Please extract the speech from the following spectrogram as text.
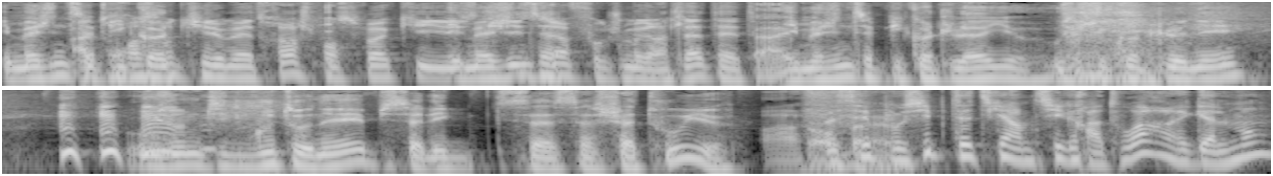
Imagine ça À 300 picote. km heure, je pense pas qu'ils Imagine ça- ça, faut que je me gratte la tête. Ah, Imagine ça picote l'œil ou ça picote le nez. ou ils ont une petite goutte au nez et puis ça, les, ça, ça chatouille. Ah, Bah, c'est possible, peut-être qu'il y a un petit grattoir également.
